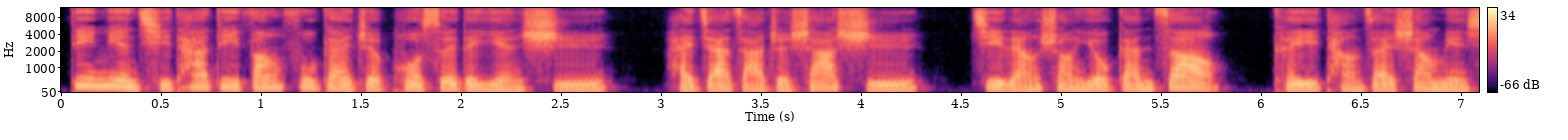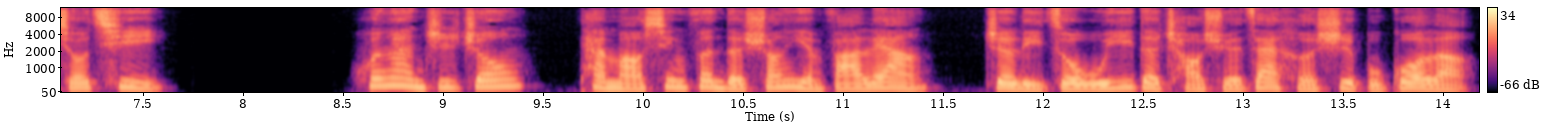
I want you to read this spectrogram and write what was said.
地面其他地方覆盖着破碎的岩石，还夹杂着沙石，既凉爽又干燥，可以躺在上面休憩。昏暗之中，炭毛兴奋的双眼发亮。这里做巫医的巢穴再合适不过了。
